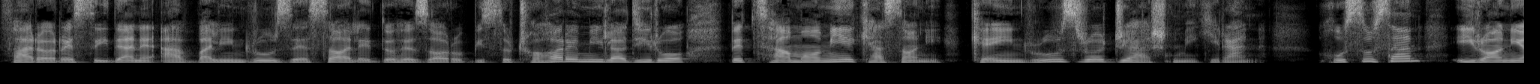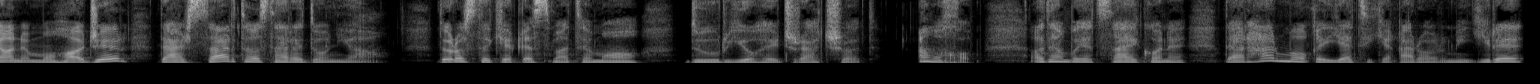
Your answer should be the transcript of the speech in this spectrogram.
فرارسیدن اولین روز سال 2024 میلادی رو به تمامی کسانی که این روز رو جشن می‌گیرن. خصوصا ایرانیان مهاجر در سر تا سر دنیا. درسته که قسمت ما دوری و هجرت شد. اما خب آدم باید سعی کنه در هر موقعیتی که قرار می‌گیره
